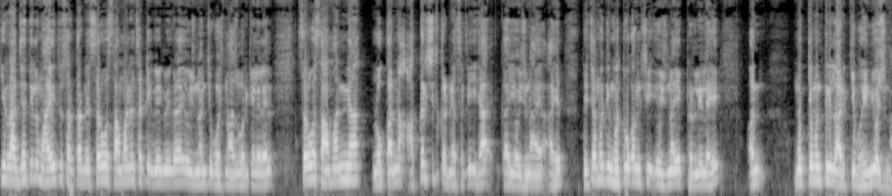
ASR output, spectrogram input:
की राज्यातील माहिती सरकारने सर्वसामान्यांसाठी वेगवेगळ्या योजनांची घोषणा आजवर केलेल्या आहेत. सर्वसामान्य लोकांना आकर्षित करण्यासाठी ह्या काही योजना आहेत. त्याच्यामध्ये महत्त्वाकांक्षी योजना एक ठरलेली आहे. अन मुख्यमंत्री लाडकी बहीण योजना.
